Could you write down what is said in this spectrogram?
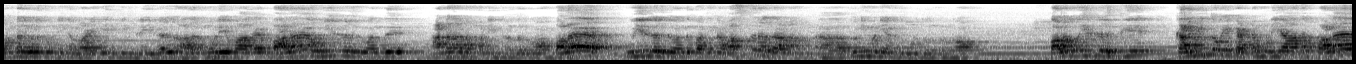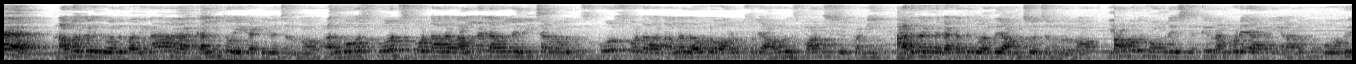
தொண்டர்களுக்கும் நீங்கள் வழங்கியிருக்கின்றீர்கள். அதன் மூலியமாக பல உயிர்களுக்கு வந்து அன்னதானம் பண்ணிட்டு இருந்திருக்கோம். பல உயிர்களுக்கு வந்து பார்த்தீங்கன்னா வஸ்திர தானம் துணிமணி எடுத்து கொடுத்துருந்துருக்கோம் பல உயிர்களுக்கு கல்வித்தொகை கட்ட முடியாத பல நபர்களுக்கு வந்து பார்த்தீங்கன்னா கல்வித்தொகை கட்டி வச்சுருக்கோம். அது போக ஸ்போர்ட்ஸ் கோட்டாவில் நல்ல லெவலில் ரீச் ஆனவங்களுக்கு ஸ்போர்ட்ஸ் கோட்டாவில் நல்ல லெவலில் வரணும்னு சொல்லி அவங்களுக்கு ஸ்பான்சர்ஷிப் பண்ணி அடுத்தடுத்த கட்டத்துக்கு வந்து அமைச்சு வச்சுருந்துருக்கோம். பரம்பொருள் ஃபவுண்டேஷனுக்கு நன்கொடையாக நீங்கள் அனுப்பும்போது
